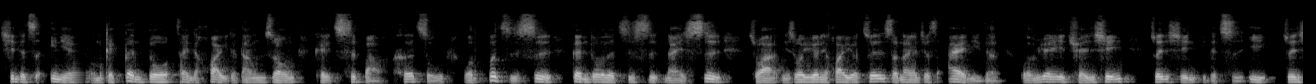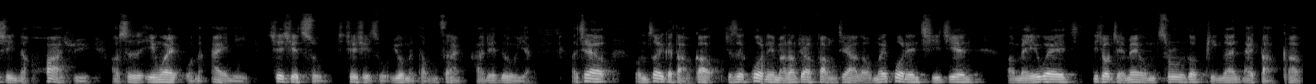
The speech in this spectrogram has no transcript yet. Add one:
新的这一年，我们可以更多在你的话语的当中，可以吃饱喝足。我们不只是更多的知识，乃是说，你说有你的话语要遵守，那个就是爱你的。我们愿意全心遵行你的旨意，遵行你的话语，而是因为我们爱你。谢谢主，谢谢主与我们同在。哈利路亚。而且我们做一个祷告，就是过年马上就要放假了，我们过年期间啊，每一位弟兄姐妹，我们出入都平安来祷告，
